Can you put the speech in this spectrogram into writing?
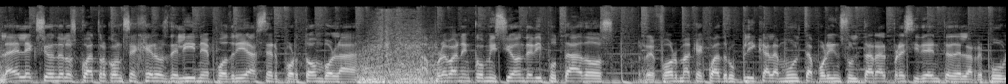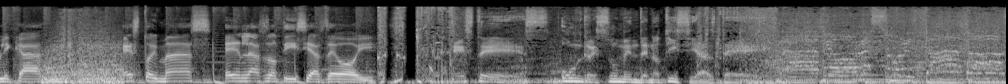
La elección de los cuatro consejeros del INE podría ser por tómbola. Aprueban en comisión de diputados reforma que cuadruplica la multa por insultar al presidente de la República. Esto y más en las noticias de hoy. Este es un resumen de noticias de Radio Resultados.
